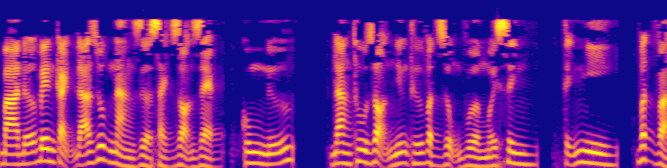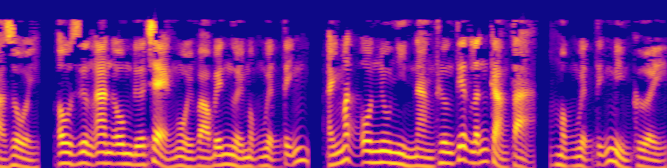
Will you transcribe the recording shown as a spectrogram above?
bà đỡ bên cạnh đã giúp nàng rửa sạch dọn dẹp, cung nữ, đang thu dọn những thứ vật dụng vừa mới sinh, tĩnh nhi, vất vả rồi, Âu Dương An ôm đứa trẻ ngồi vào bên người Mộc Nguyệt Tĩnh, ánh mắt ôn nhu nhìn nàng thương tiếc lẫn cảm tạ, Mộc Nguyệt Tĩnh mỉm cười,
